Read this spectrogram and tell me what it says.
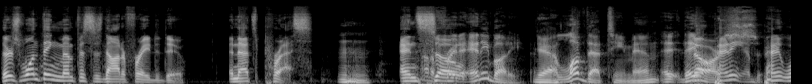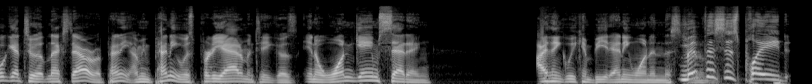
there's one thing Memphis is not afraid to do, and that's press. Mm-hmm. And Not so afraid of anybody. Yeah. I love that team, man. They no, are. Penny. s- Penny. We'll get to it next hour. But Penny. I mean, Penny was pretty adamant. He goes in a one game setting. I think we can beat anyone in this. Memphis has played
